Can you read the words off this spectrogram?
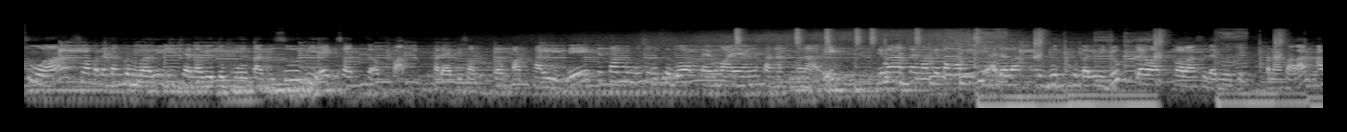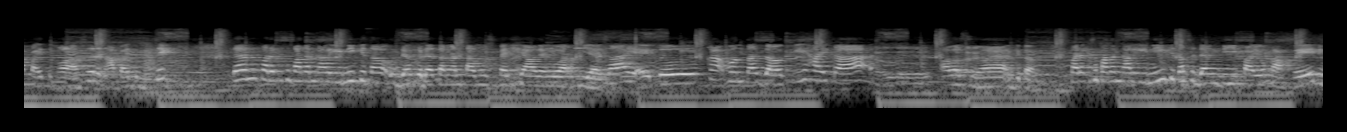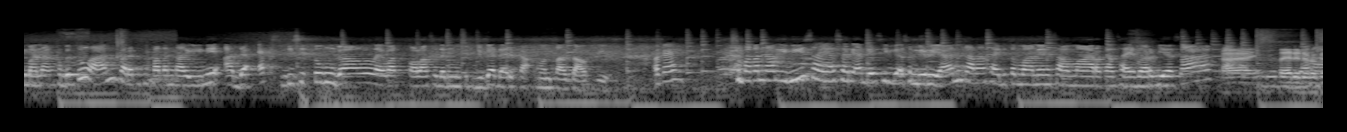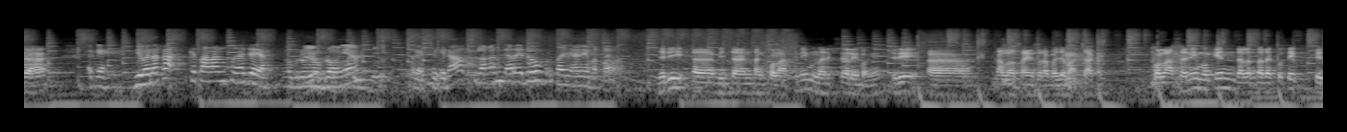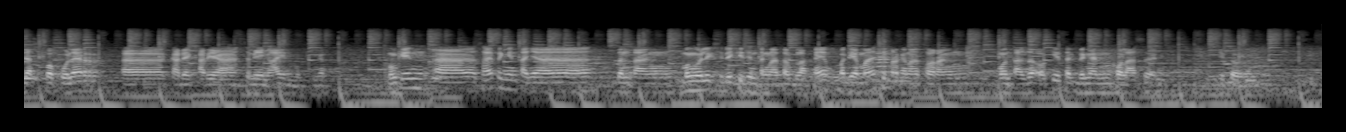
semua, selamat datang kembali di channel YouTube Multabisu di episode keempat. Pada episode keempat kali ini, kita mengusung sebuah tema yang sangat menarik, di mana tema kita kali ini adalah rebut kembali hidup lewat kolase dan musik. Penasaran apa itu kolase dan apa itu musik? Dan pada kesempatan kali ini kita udah kedatangan tamu spesial yang luar biasa yaitu Kak Montazauki. Hai Kak. Halo semua gitu. Pada kesempatan kali ini kita sedang di Payo Cafe di mana kebetulan pada kesempatan kali ini ada eksibisi tunggal lewat kolase dan musik juga dari Kak Montazauki. Oke, kesempatan kali ini saya Seri Andesi nggak sendirian karena saya ditemani sama rekan saya yang luar biasa. Hai, saya Dedo Nugraha. Oke, gimana Kak? Kita langsung aja ya ngobrol-ngobrolnya. Iya, Oke, check it out. Silakan Kak Redo pertanyaannya pertama. Jadi eh, bicara tentang kolase ini menarik sekali bang ya. Jadi eh, kalau saya sudah baca baca kan, kolase ini mungkin dalam tanda kutip tidak sepopuler eh, karya-karya seni yang lain mungkin kan. Mungkin eh, saya ingin tanya tentang mengulik sedikit tentang latar belakangnya. Bagaimana sih perkenalan seorang Montaza Oki dengan kolase ini? Gitu.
